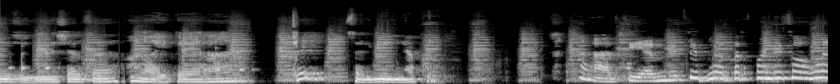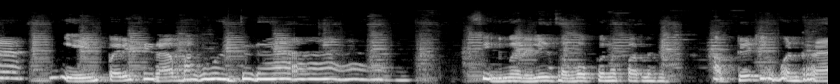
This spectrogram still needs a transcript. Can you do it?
నిజంగా సెల్ఫ్ అలా అయితే ఎలా ఛీ, సరిగ్గా ఏం చెప్పరు అది అన్ని తిప్పలే సోహలా ఏం పరిస్థిరా భగవంతుడా సినిమా రిలీజ్ అవ్వకపోయినా పర్లేదు అప్డేట్ ఇవ్వండిరా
